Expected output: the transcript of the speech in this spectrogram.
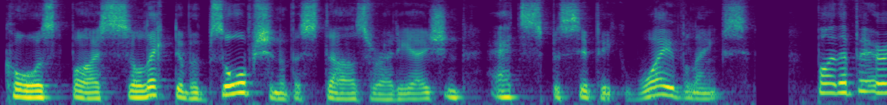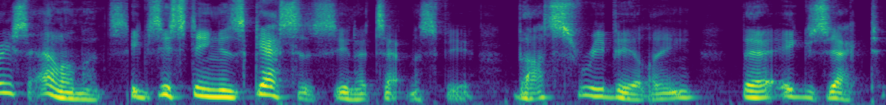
caused by selective absorption of a star's radiation at specific wavelengths by the various elements existing as gases in its atmosphere, thus revealing their exact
